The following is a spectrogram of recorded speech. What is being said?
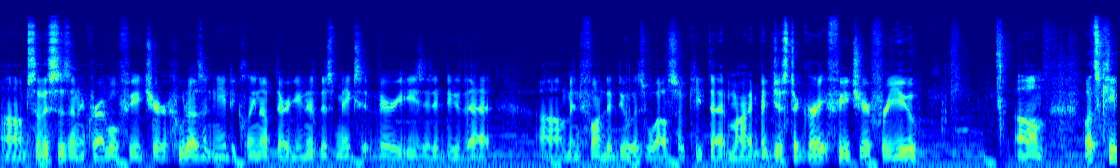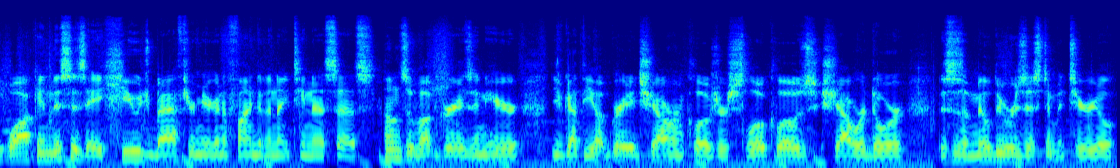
Um, so this is an incredible feature. Who doesn't need to clean up their unit? This makes it very easy to do that um, and fun to do as well. So keep that in mind. But just a great feature for you um, let's keep walking. This is a huge bathroom you're gonna find in the 19SS. Tons of upgrades in here. You've got the upgraded shower enclosure, slow close shower door. This is a mildew resistant material,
